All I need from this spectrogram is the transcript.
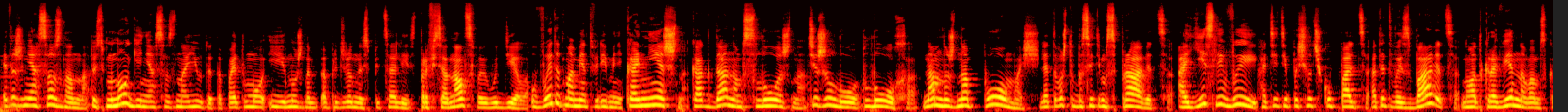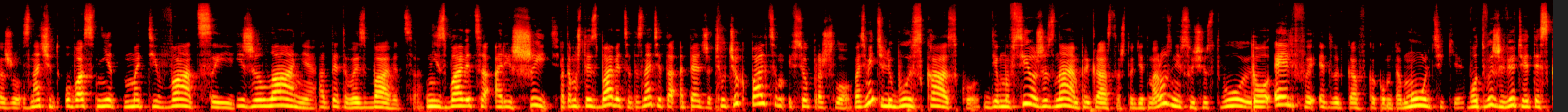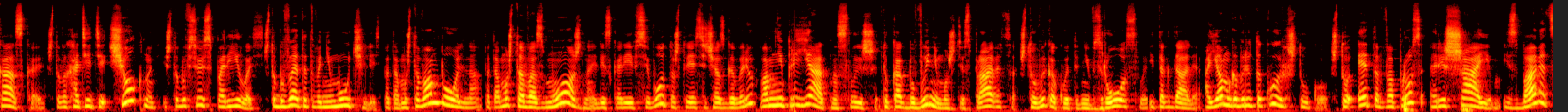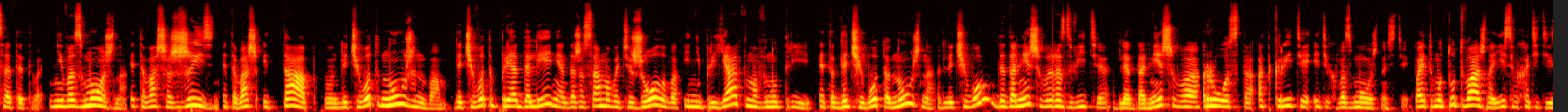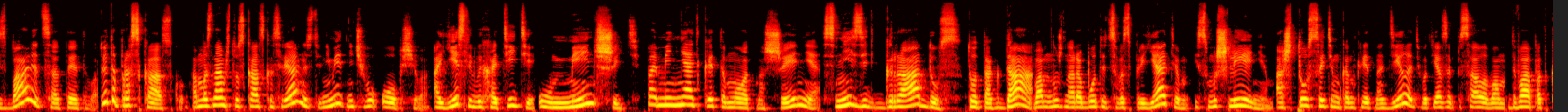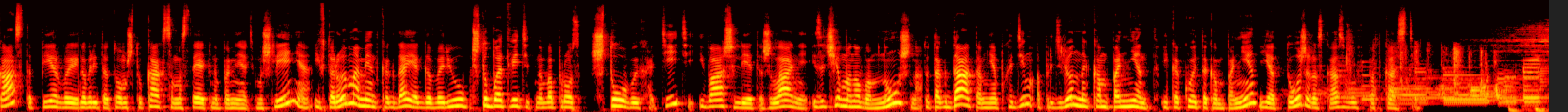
это же неосознанно. То есть многие не осознают это, поэтому и нужен определенный специалист, профессионал своего дела. В этот момент времени, конечно, когда нам сложно, тяжело, плохо, нам нужна помощь для того, чтобы с этим справиться. А если вы хотите по щелчку пальца от этого избавиться, ну, откровенно вам скажу, значит, у вас нет мотивации и желания от этого избавиться. Не избавиться, а решить. Потому что избавиться, это, знаете, это, опять же, щелчок пальцем, и все прошло произошло. Возьмите любую сказку, где мы все уже знаем прекрасно, что Дед Мороз не существует, то эльфы это только в каком-то мультике. Вот вы живете этой сказкой, что вы хотите щелкнуть, и чтобы все испарилось, чтобы вы от этого не мучились, потому что вам больно, потому что, возможно, или скорее всего, то, что я сейчас говорю, вам неприятно слышать, то как бы вы не можете справиться, что вы какой-то невзрослый и так далее. А я вам говорю такую штуку, что этот вопрос решаем. Избавиться от этого невозможно. Это ваша жизнь, это ваш этап. Он для чего-то нужен вам, для чего-то преодоления даже самого тяжелого и неприятного внутри. Это для чего-то нужно. А для чего? Для дальнейшего развития, для дальнейшего роста, открытия этих возможностей. Поэтому тут важно, если вы хотите избавиться от этого, то это про сказку. А мы знаем, что сказка с реальностью не имеет ничего общего. А если вы хотите уменьшить, поменять к этому отношение, снизить градус, то тогда вам нужно работать с восприятием и с мышлением. А что с этим конкретно делать? Вот я записала вам два подкаста. Первый говорит о том, что как самостоятельно поменять мышление. И второй момент, когда я говорю, чтобы ответить на вопрос, что вы хотите и ваше ли это желание, и зачем оно вам нужно, то тогда там необходим определенный компонент. И какой-то компонент я тоже рассказываю в подкасте.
